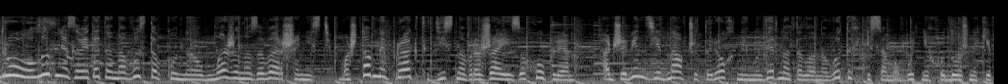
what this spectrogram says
2 липня завітайте на виставку Необмежена завершеність. Масштабний проект дійсно вражає і захоплює, адже він з'єднав чотирьох неймовірно талановитих і самобутніх художників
